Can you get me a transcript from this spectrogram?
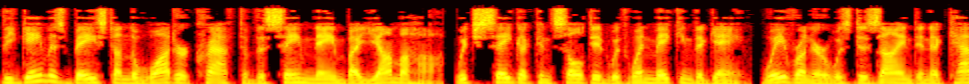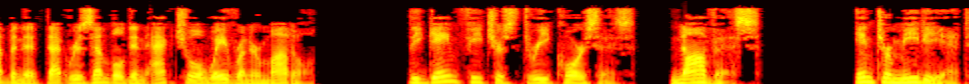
The game is based on the watercraft of the same name by Yamaha, which Sega consulted with when making the game. Waverunner was designed in a cabinet that resembled an actual Waverunner model. The game features three courses novice, intermediate,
